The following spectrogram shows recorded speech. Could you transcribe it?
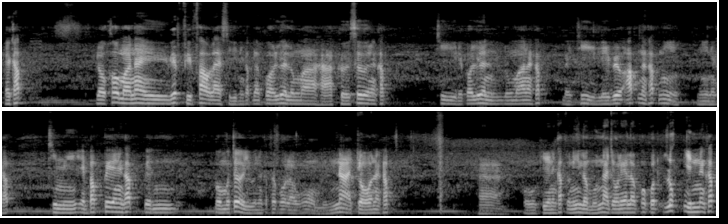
ไปครับ เราเข้ามาในเว็บฟีฟ่าลายสีนะครับ แล้วก็เลื่อนลงมาหาเคอร์เซอร์นะครับ ที่แล้วก็เลื่อนลงมานะครับ ไปที่เลเวลอัพนะครับ นี่นี่นะครับ ที่มีเอ็มบัปเป้นะครับ เป็น โปรโมเตอร์อยู่นะครับแล้วกเราก็หมุนหน้าจอนะครับอ่าโอเคนะครับตรงนี้เราหมุนหน้าจอแล้วเราก็กดล็อกอินนะครับ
